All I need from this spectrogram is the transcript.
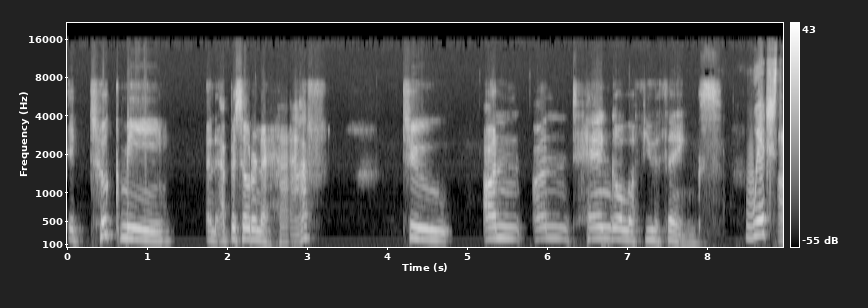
it took me an episode and a half to un untangle a few things. Which Um,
